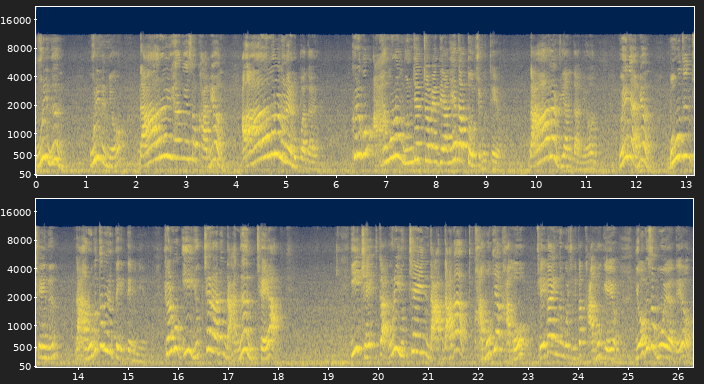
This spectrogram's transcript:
우리는 우리는요 나를 향해서 가면 아무런 은혜를 못 받아요. 그리고 아무런 문제점에 대한 해답도 얻지 못해요. 나를 위한다면 왜냐하면 모든 죄는 나로부터 비롯되기 때문이에요. 결국 이 육체라는 나는 죄야. 이 죄, 그러니까 우리 육체인 나, 나가 감옥이야 감옥. 죄가 있는 곳이니까 감옥이에요. 여기서 뭐 해야 돼요?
